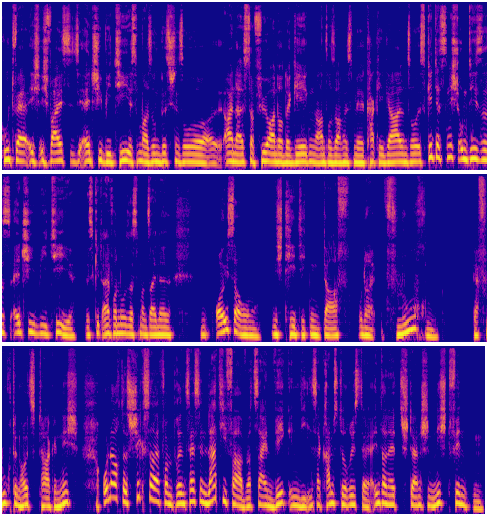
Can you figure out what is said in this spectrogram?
Gut, wer ich, ich weiß, die LGBT ist immer so ein bisschen so, einer ist dafür, andere dagegen, andere Sachen ist mir kackegal und so. Es geht jetzt nicht um dieses LGBT. Es geht einfach nur, dass man seine Äußerung nicht tätigen darf oder fluchen. Wer flucht denn heutzutage nicht? Und auch das Schicksal von Prinzessin Latifa wird seinen Weg in die Instagram-Stories der Internetsternchen nicht finden.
